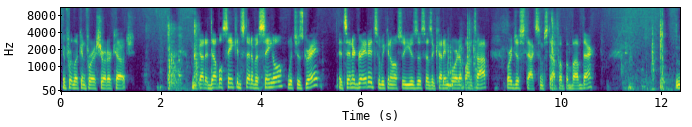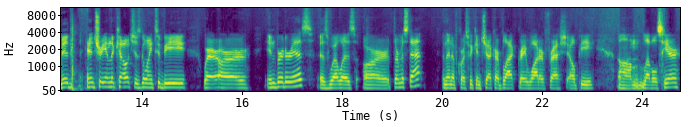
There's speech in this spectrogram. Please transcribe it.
if we're looking for a shorter couch. We've got a double sink instead of a single, which is great. It's integrated, so we can also use this as a cutting board up on top or just stack some stuff up above there. Mid entry in the couch is going to be where our inverter is, as well as our thermostat And then of course we can check our black, gray water, fresh LP um, levels here.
